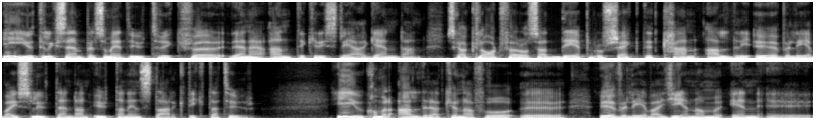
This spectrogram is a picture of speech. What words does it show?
EU till exempel som är ett uttryck för den här antikristliga agendan. ska ha klart för oss att det projektet kan aldrig överleva i slutändan utan en stark diktatur. EU kommer aldrig att kunna få eh, överleva genom, en, eh,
